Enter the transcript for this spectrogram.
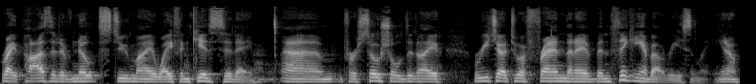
write positive notes to my wife and kids today? Um, for social, did I reach out to a friend that I have been thinking about recently? You know,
